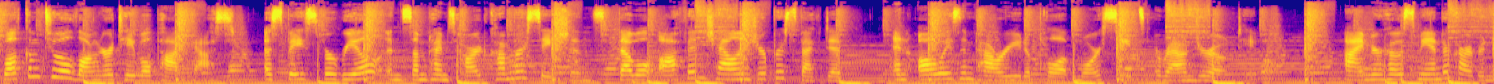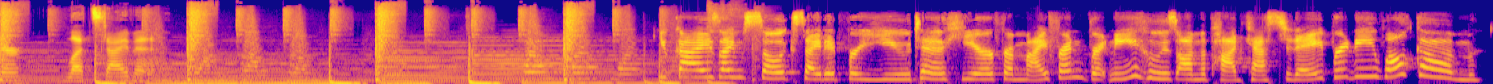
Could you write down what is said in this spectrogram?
Welcome to a Longer Table podcast, a space for real and sometimes hard conversations that will often challenge your perspective and always empower you to pull up more seats around your own table. I'm your host, Amanda Carpenter. Let's dive in. You guys, I'm so excited for you to hear from my friend Brittaney, who is on the podcast today. Brittaney, welcome.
